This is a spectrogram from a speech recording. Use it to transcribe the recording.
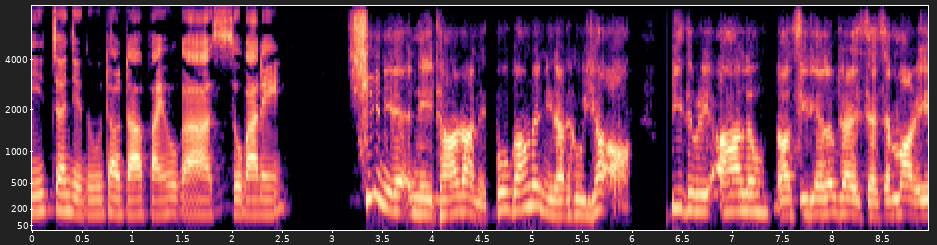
ရေးကျွမ်းကျင်သူဒေါက်တာဖိုင်ဟိုကဆိုပါတယ်။ ရှိနေတဲ့အနေအထားကနေပိုကောင်းတဲ့အနေအထားတစ်ခုရောက်အောင်ပြည်သူတွေအားလုံးတော့စီရီယံလောက်ထားတဲ့ဆရာဆရာမတွေ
